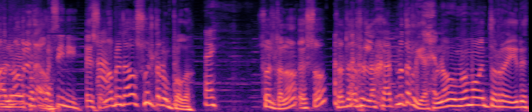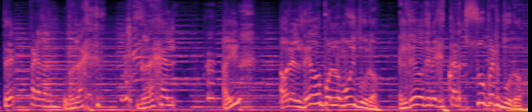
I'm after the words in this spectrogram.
no, no apretado. Eso, Ah. no apretado, suéltalo un poco. Ay, Suéltalo, eso. Trata de relajar. No te rías, no, no es momento de reír este. perdón. Relaja, relaja el. Ahí. Ahora el dedo ponlo muy duro. El dedo tiene que estar súper duro.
